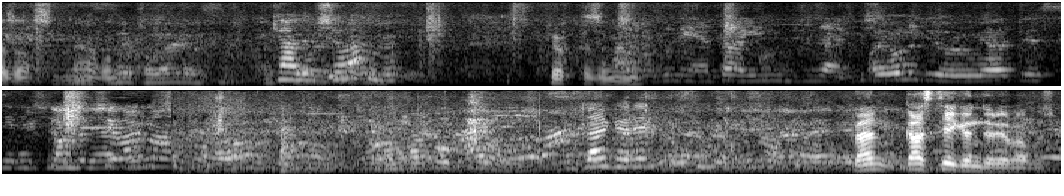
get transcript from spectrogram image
azalsın ne yapalım. Kendi bir şey var mı? Yok kızım ya. Ay onu diyorum ya. Senin Kendi bir şey var mı? Sizler görelim misiniz? Ben gazeteye gönderiyorum ablacığım.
